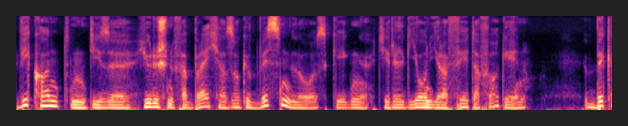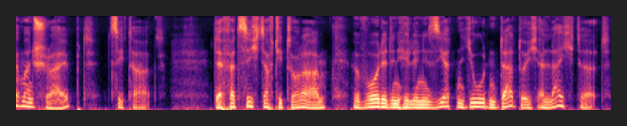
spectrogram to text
Wie konnten diese jüdischen Verbrecher so gewissenlos gegen die Religion ihrer Väter vorgehen? Bickermann schreibt, Zitat, der Verzicht auf die Torah wurde den hellenisierten Juden dadurch erleichtert,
